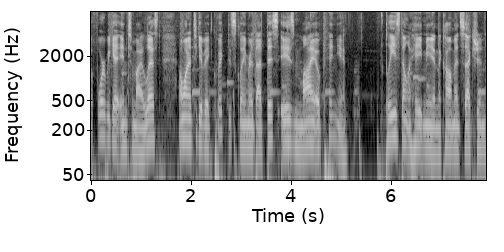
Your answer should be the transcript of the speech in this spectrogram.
Before we get into my list, I wanted to give a quick disclaimer that this is my opinion. Please don't hate me in the comment section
